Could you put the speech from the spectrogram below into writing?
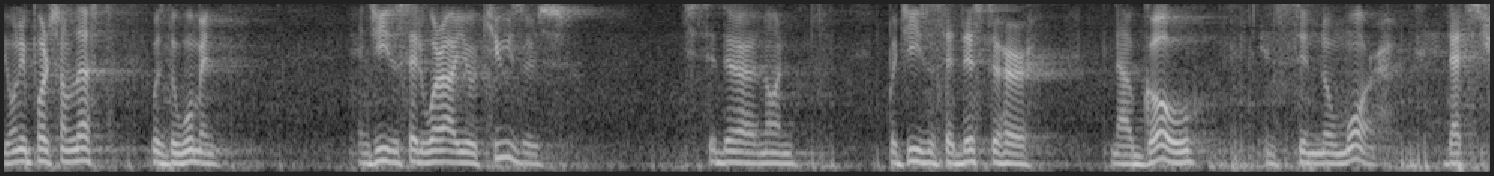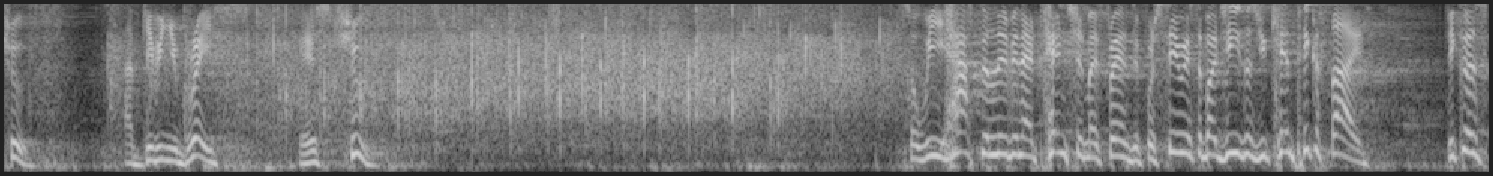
The only person left was the woman. And Jesus said, Where are your accusers? She said, There are none. But Jesus said this to her now go and sin no more. That's truth. I've given you grace. It's truth. So we have to live in that tension, my friends. If we're serious about Jesus, you can't pick a side. Because,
